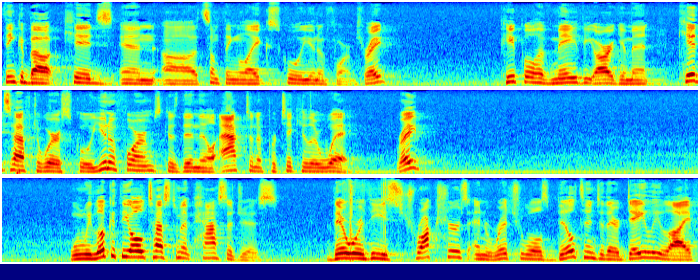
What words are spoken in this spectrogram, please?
think about kids and uh, something like school uniforms, right? People have made the argument kids have to wear school uniforms because then they'll act in a particular way, right? When we look at the Old Testament passages, there were these structures and rituals built into their daily life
